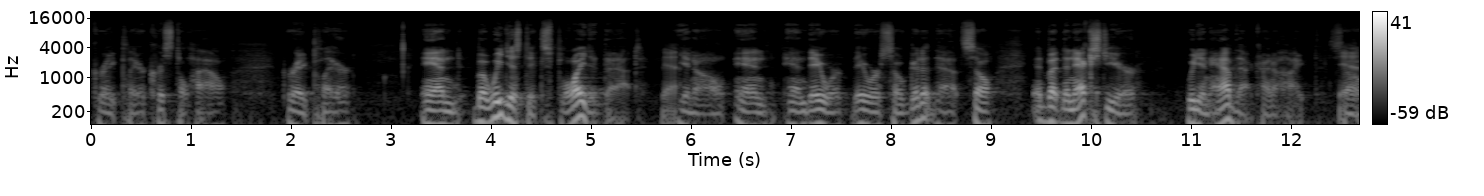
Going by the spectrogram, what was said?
great player. Crystal Howe, great player, and but we just exploited that, yeah, you know, and and they were they were so good at that. So, but the next year we didn't have that kind of height. So Yeah.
